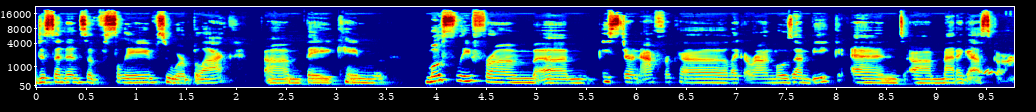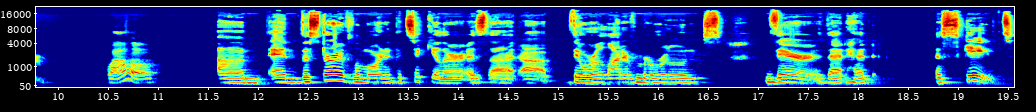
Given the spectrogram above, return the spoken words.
descendants of slaves who were black. Um, they came mostly from um, Eastern Africa, like around Mozambique and um, Madagascar. Wow. Um, and the story of Le Morne in particular is that uh, there were a lot of Maroons there that had escaped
